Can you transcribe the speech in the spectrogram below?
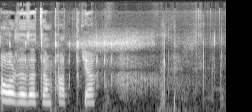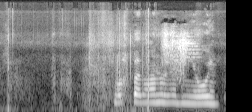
Orada zaten patlayacak. Allah belanı vermiyor oyun.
